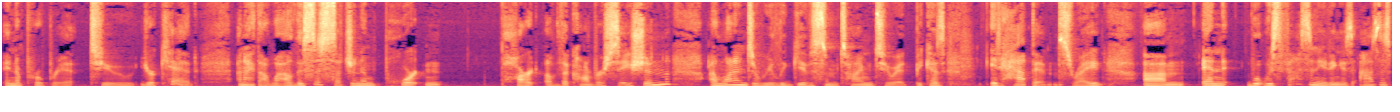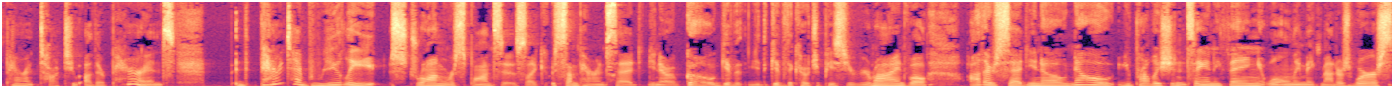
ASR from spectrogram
inappropriate to your kid? And I thought, wow, this is such an important part of the conversation. I wanted to really give some time to it because it happens, right? Um, and what was fascinating is as this parent talked to other parents, parents had really strong responses. Like some parents said, you know, go give it, give the coach a piece of your mind. Well, others said, you know, no, you probably shouldn't say anything. It will only make matters worse.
